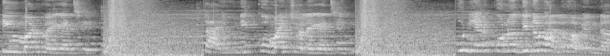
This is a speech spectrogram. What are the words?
টিউমার হয়ে গেছে। তাই উনি কোমায় চলে গেছেন। উনি আর কোনোদিনও ভালো হবেন না।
